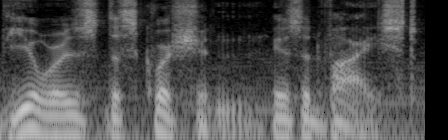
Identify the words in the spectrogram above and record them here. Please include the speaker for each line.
Speaker 1: Viewers' discretion is advised.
